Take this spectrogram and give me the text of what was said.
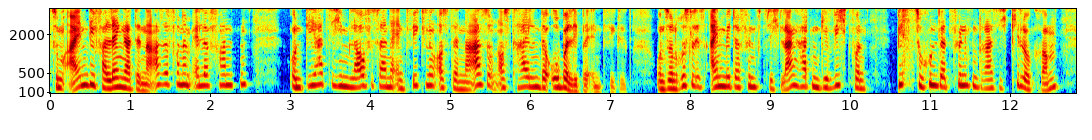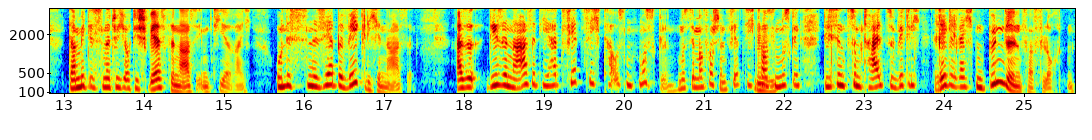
zum einen die verlängerte Nase von einem Elefanten und die hat sich im Laufe seiner Entwicklung aus der Nase und aus Teilen der Oberlippe entwickelt. Und so ein Rüssel ist 1,50 Meter lang, hat ein Gewicht von bis zu 135 Kilogramm. Damit ist es natürlich auch die schwerste Nase im Tierreich. Und es ist eine sehr bewegliche Nase. Also diese Nase, die hat 40.000 Muskeln. Muss dir mal vorstellen, 40.000 mhm. Muskeln, die sind zum Teil zu wirklich regelrechten Bündeln verflochten.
